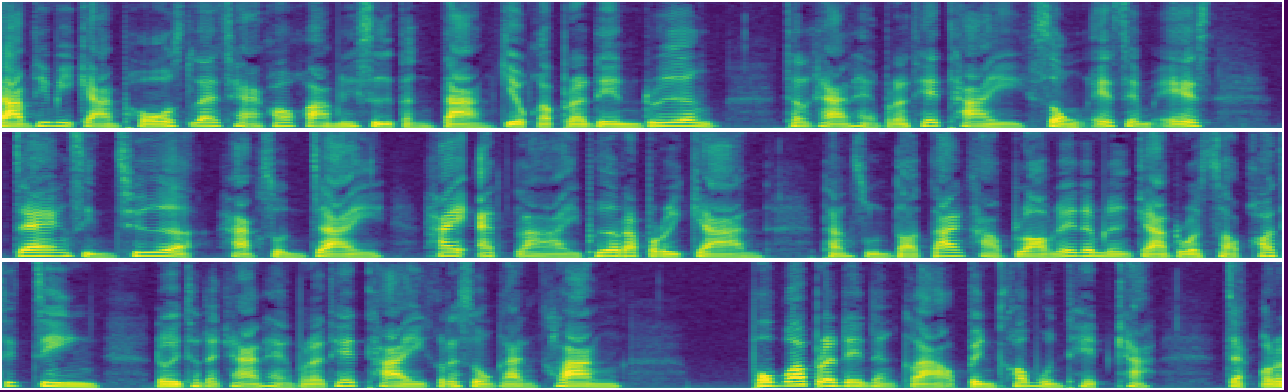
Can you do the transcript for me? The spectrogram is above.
ตามที่มีการโพสต์และแชร์ข้อความในสื่อต่างๆ เกี่ยวกับประเด็นเรื่อง ธนาคารแห่งประเทศไทย ส่ง SMS แจ้งสินเชื่อ หากสนใจ ให้แอดไลน์เพื่อรับบริการ ทางศูนย์ต่อต้านข่าวปลอมได้ดำเนินการตรวจสอบข้อเท็จจริง โดยธนาคารแห่งประเทศไทยกระทรวงการคลัง พบว่าประเด็นดังกล่าวเป็นข้อมูลเท็จค่ะ จากกร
